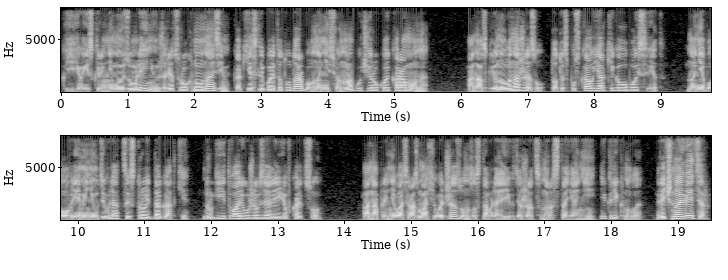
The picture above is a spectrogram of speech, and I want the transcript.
К ее искреннему изумлению жрец рухнул на земь, как если бы этот удар был нанесен могучей рукой Карамона. Она взглянула на жезл, тот испускал яркий голубой свет. Но не было времени удивляться и строить догадки. Другие твари уже взяли ее в кольцо. Она принялась размахивать жезлом, заставляя их держаться на расстоянии, и крикнула «Речной ветер!».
